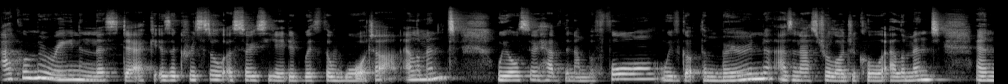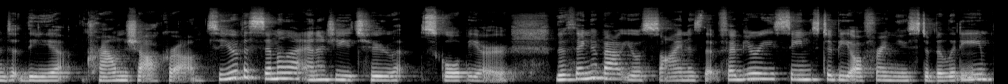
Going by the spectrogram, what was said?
Aquamarine in this deck is a crystal associated with the water element. We also have the number four. We've got the moon as an astrological element and the crown chakra. So you have a similar energy to Scorpio. The thing about your sign is that February seems to be offering you stability.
